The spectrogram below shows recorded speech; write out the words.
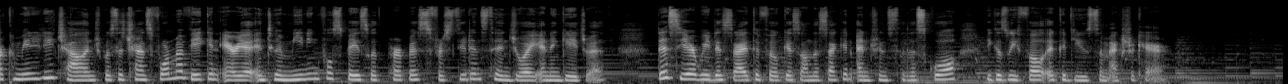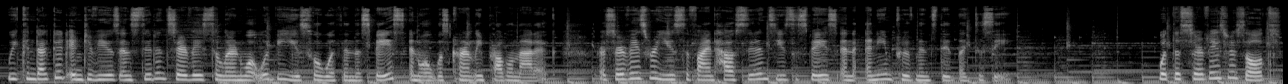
Our community challenge was to transform a vacant area into a meaningful space with purpose for students to enjoy and engage with. This year, we decided to focus on the second entrance to the school because we felt it could use some extra care. We conducted interviews and student surveys to learn what would be useful within the space and what was currently problematic. Our surveys were used to find how students use the space and any improvements they'd like to see. With the survey's results,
